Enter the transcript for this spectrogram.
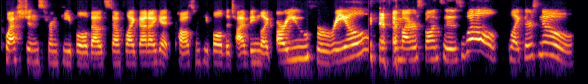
questions from people about stuff like that. I get calls from people all the time being like, Are you for real? and my response is, Well, like, there's no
